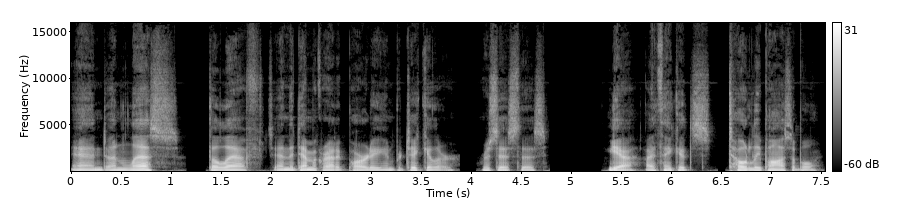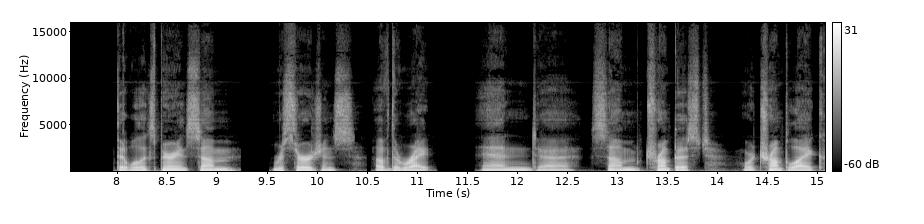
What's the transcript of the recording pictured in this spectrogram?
And unless the left and the Democratic Party in particular resist this, yeah, I think it's totally possible that we'll experience some resurgence of the right and uh, some Trumpist or Trump like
